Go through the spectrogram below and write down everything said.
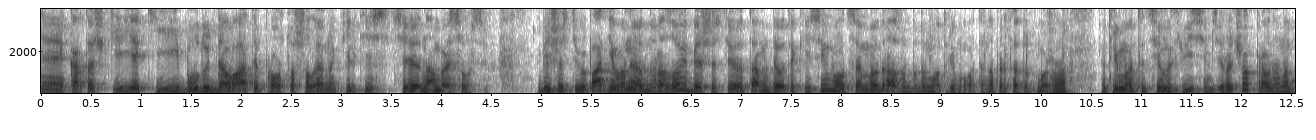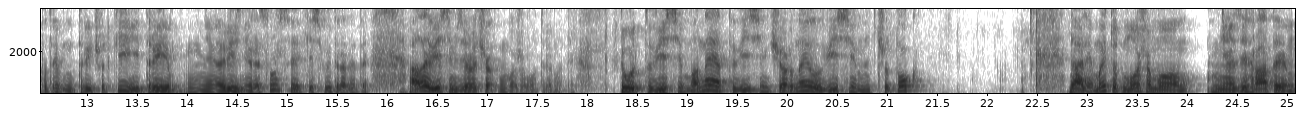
е, карточки, які будуть давати просто шалену кількість е, нам ресурсів. В більшості випадків вони одноразові в більшості, там, де отакий символ, це ми одразу будемо отримувати. Наприклад, тут можна отримувати цілих 8 зірочок, правда, нам потрібно 3 чутки і 3 різні ресурси якісь витратити. Але 8 зірочок ми можемо отримати. Тут 8 монет, 8 чорнил, 8 чуток. Далі ми тут можемо е, зіграти,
